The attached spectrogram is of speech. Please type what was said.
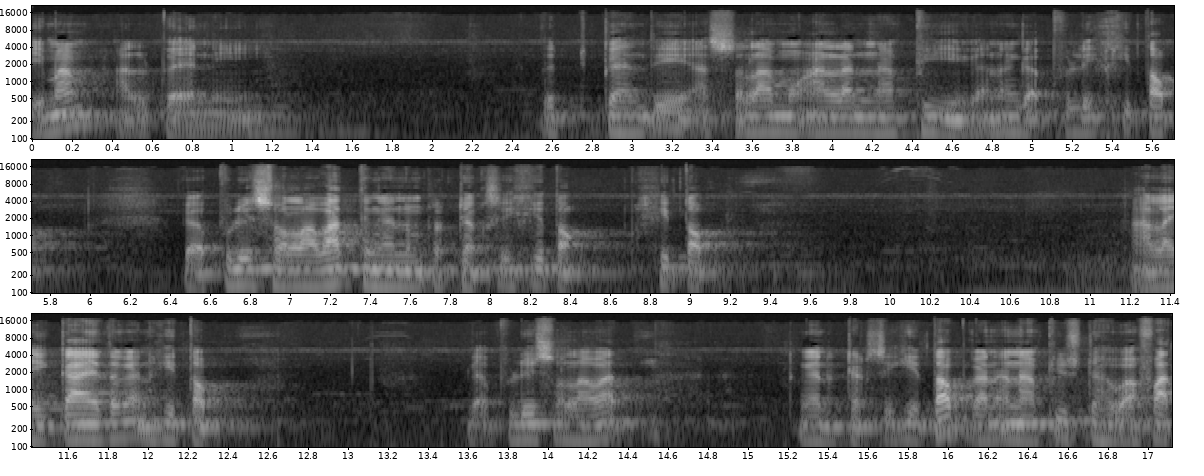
Imam Al-Bani ganti Assalamu ala nabi Karena enggak boleh khitab. Enggak boleh sholawat dengan redaksi khitab. Khitab. Alaika itu kan hitop nggak boleh sholawat dengan redaksi hitop karena Nabi sudah wafat.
